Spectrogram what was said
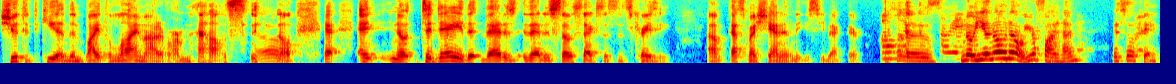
shoot the tequila, and then bite the lime out of our mouths. Oh. you know? And you know, today that that is that is so sexist, it's crazy. Um, that's my Shannon that you see back there. Oh, Hello. Sorry, no, you no, no, you're fine, hon. It's okay.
